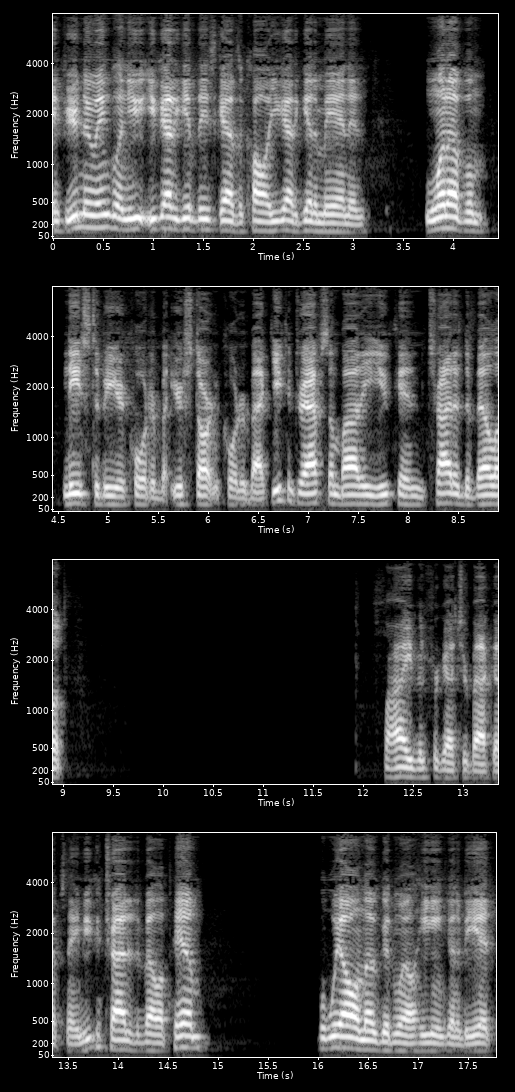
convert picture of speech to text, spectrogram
if you're New England, you, you got to give these guys a call. You got to get them in, and one of them needs to be your quarterback, your starting quarterback. You can draft somebody. You can try to develop. I even forgot your backup's name. You can try to develop him, but we all know good and well he ain't going to be it.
